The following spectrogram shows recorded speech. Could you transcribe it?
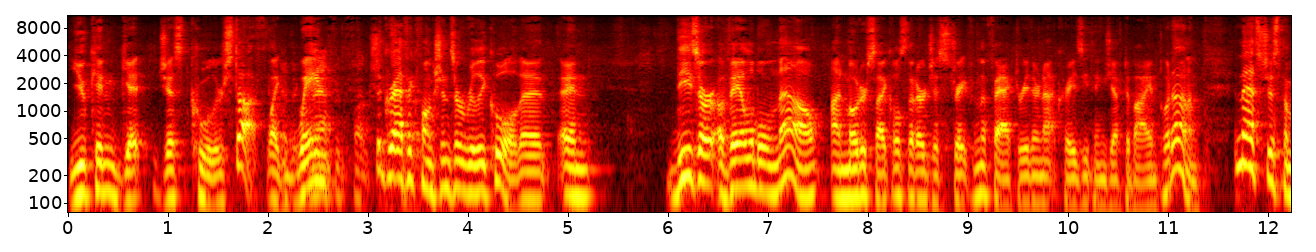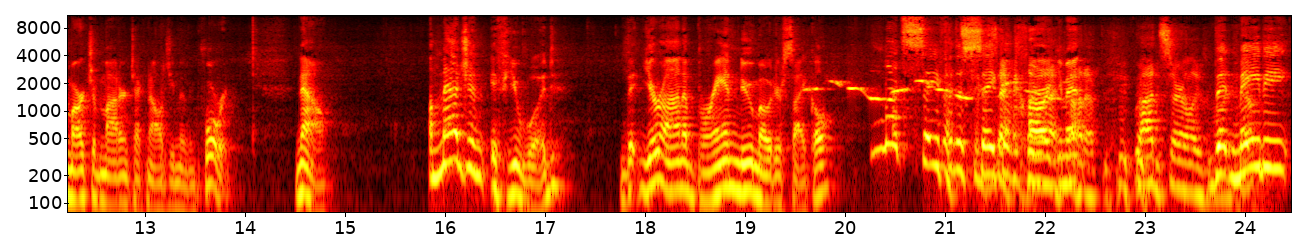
You can get just cooler stuff like the Wayne. graphic functions. The graphic functions are really cool. The, and these are available now on motorcycles that are just straight from the factory. They're not crazy things you have to buy and put on them. And that's just the march of modern technology moving forward. Now, imagine if you would that you're on a brand new motorcycle. Let's say for the sake Exactly of argument. Rod Serling. that maybe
